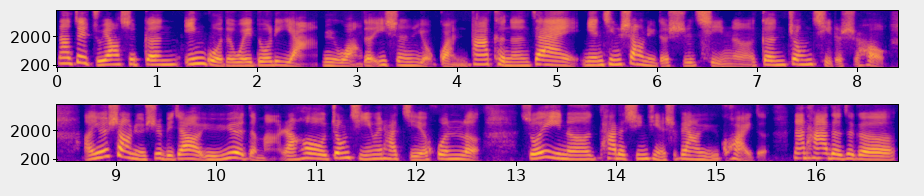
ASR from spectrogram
那最主要是跟英国的维多利亚女王的一生有关。她可能在年轻少女的时期呢，跟中期的时候啊，因为少女是比较愉悦的嘛，然后中期因为她结婚了，所以呢，她的心情也是非常愉快的。那她的这个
